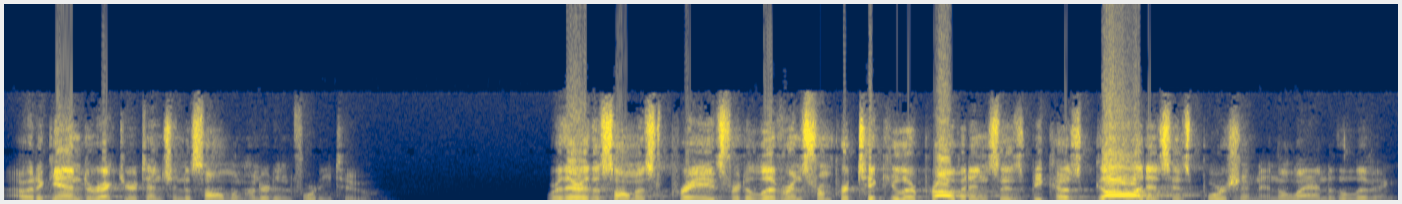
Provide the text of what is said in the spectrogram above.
I would again direct your attention to Psalm 142 where there the psalmist prays for deliverance from particular providences because God is his portion in the land of the living.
